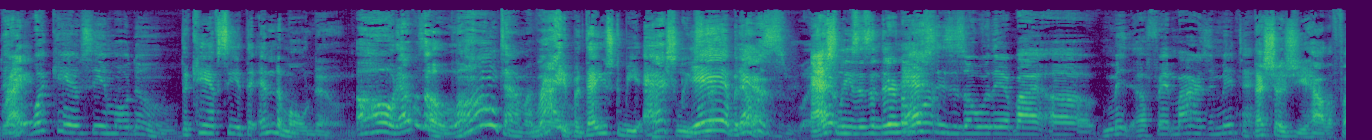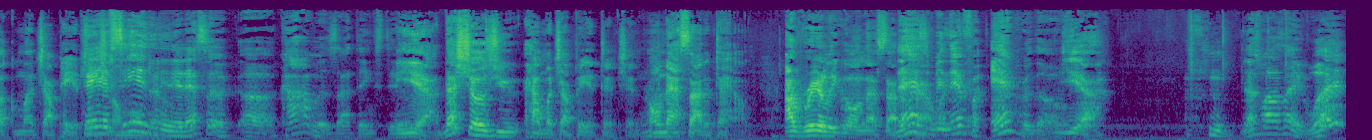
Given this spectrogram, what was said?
right? What KFC in Muldoon? The KFC at the end of Muldoon. Oh, that was a long time ago. Right, but that used to be Ashley's. Yeah, but that was- Ashley's isn't there no more. Ashley's is over there by uh, Mid, uh Fred Meyers in Midtown. That shows you how the fuck much I pay attention. KFC isn't in there. That's a uh, Kava's, I think. Still. Yeah, that shows you how much I pay attention on that side of town. I rarely go on that side That of town. hasn't been like there that. forever though. Yeah. That's why I was like, what?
